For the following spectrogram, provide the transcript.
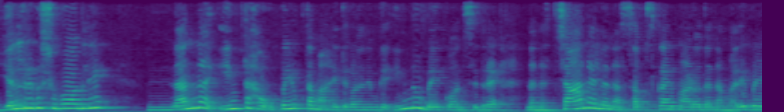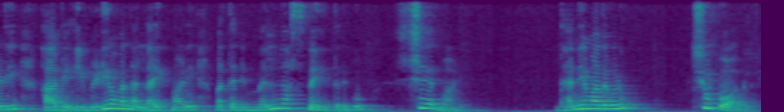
ಎಲ್ರಿಗೂ ಶುಭವಾಗಲಿ. ನನ್ನ ಇಂತಹ ಉಪಯುಕ್ತ ಮಾಹಿತಿಗಳು ನಿಮಗೆ ಇನ್ನೂ ಬೇಕು ಅನಿಸಿದ್ರೆ ನನ್ನ ಚಾನೆಲನ್ನು ಸಬ್ಸ್ಕ್ರೈಬ್ ಮಾಡೋದನ್ನು ಮರಿಬೇಡಿ. ಹಾಗೆ ಈ ವಿಡಿಯೋವನ್ನು ಲೈಕ್ ಮಾಡಿ ಮತ್ತು ನಿಮ್ಮೆಲ್ಲ ಸ್ನೇಹಿತರಿಗೂ ಶೇರ್ ಮಾಡಿ. ಧನ್ಯವಾದಗಳು. ಶುಭವಾಗಲಿ.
